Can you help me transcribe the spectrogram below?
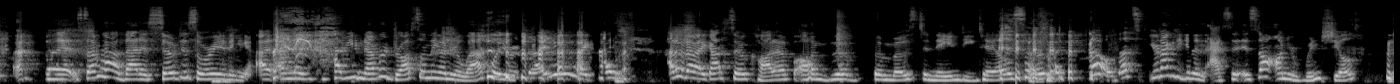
but somehow that is so disorienting. I, I'm like, have you never dropped something on your lap while you were driving? Like, I, I don't know. I got so caught up on the the most inane details. So I was like, no, that's you're not going to get an accident. It's not on your windshield.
